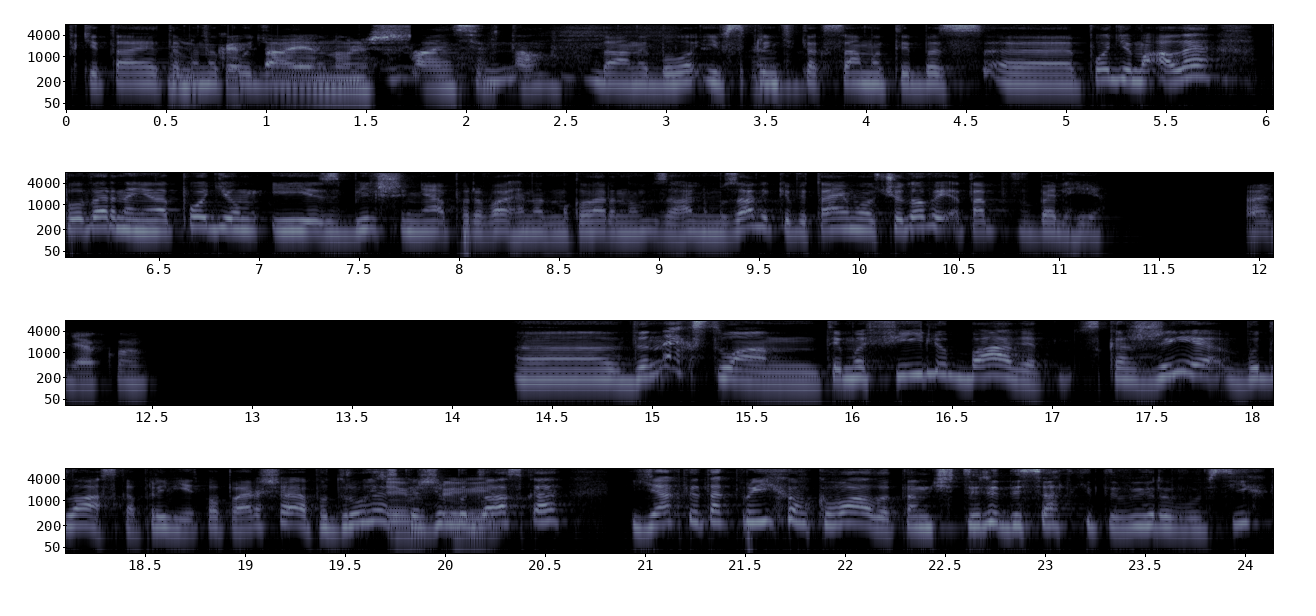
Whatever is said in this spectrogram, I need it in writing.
В Китаї тебе в на подіумі. Китаї нуль шансів там. Да, не було. І в спринті так само ти без е, подіуму, але повернення на подіум і збільшення переваги над Маклареном в загальному заліку. Вітаємо чудовий етап в Бельгії. А, дякую. Е, The next one. Тимофій Любавін. Скажи, будь ласка, привіт, по-перше. А по-друге, Всім скажи, будь ласка, як ти так проїхав квалу? Там чотири десятки ти виграв у всіх.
